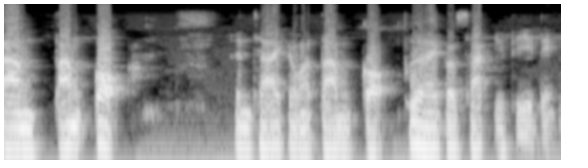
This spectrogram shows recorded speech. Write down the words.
ตามตามเกาะท่านใช้คำว่าตามเกาะเพื่อให้เขาซักอีกทีหนึ่ง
